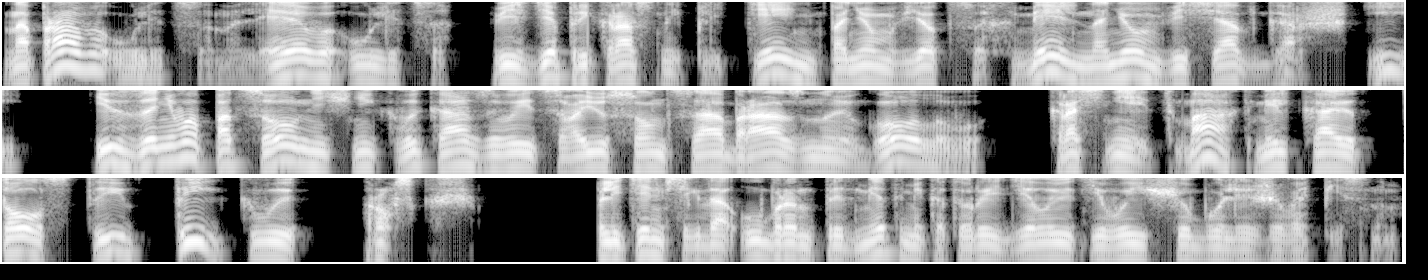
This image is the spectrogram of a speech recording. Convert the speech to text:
Направо улица, налево улица, везде прекрасный плетень, по нем вьется хмель, на нем висят горшки, из-за него подсолнечник выказывает свою солнцеобразную голову, краснеет мак, мелькают толстые тыквы. Роскошь. Плетень всегда убран предметами, которые делают его еще более живописным.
